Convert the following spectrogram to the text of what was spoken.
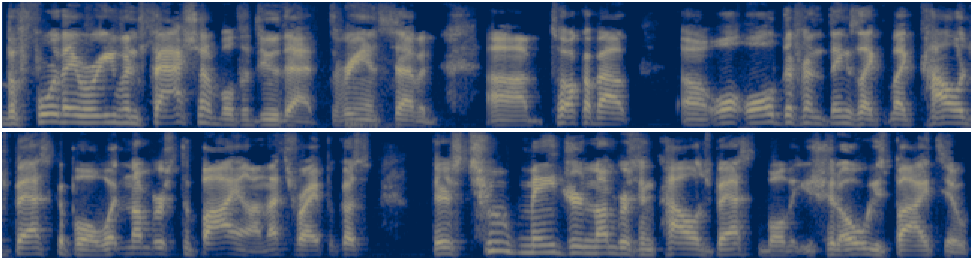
before they were even fashionable to do that, three and seven. Uh, talk about uh, all, all different things like like college basketball, what numbers to buy on. That's right, because there's two major numbers in college basketball that you should always buy to.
